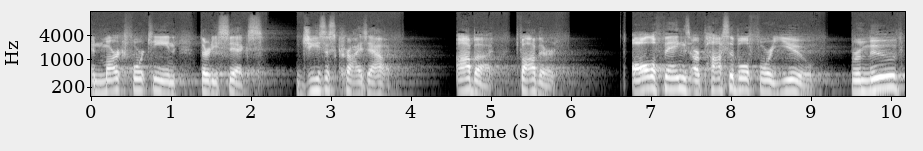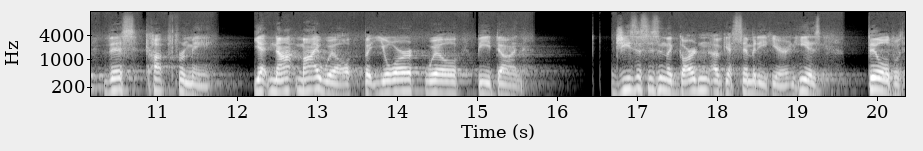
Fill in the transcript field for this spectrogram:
In Mark 14 36, Jesus cries out, Abba, Father, all things are possible for you. Remove this cup from me. Yet not my will, but your will be done. Jesus is in the Garden of Gethsemane here, and he is filled with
